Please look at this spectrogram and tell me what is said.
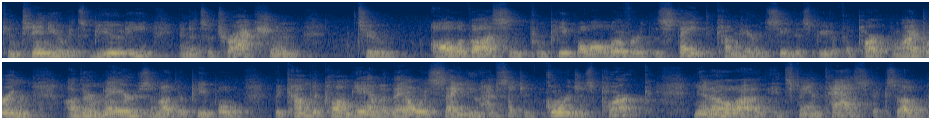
continue its beauty and its attraction to all of us and from people all over the state to come here and see this beautiful park. When I bring other mayors and other people that come to Columbiana, they always say, you have such a gorgeous park. You know, uh, it's fantastic. So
